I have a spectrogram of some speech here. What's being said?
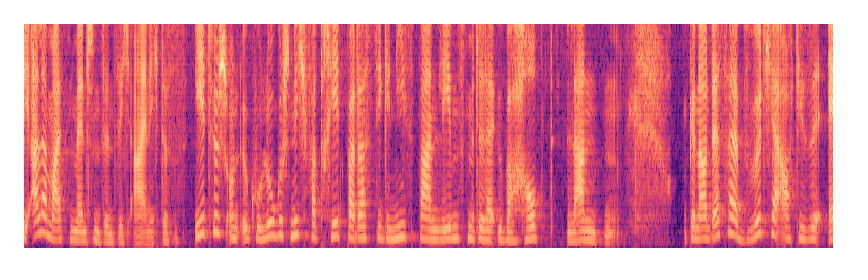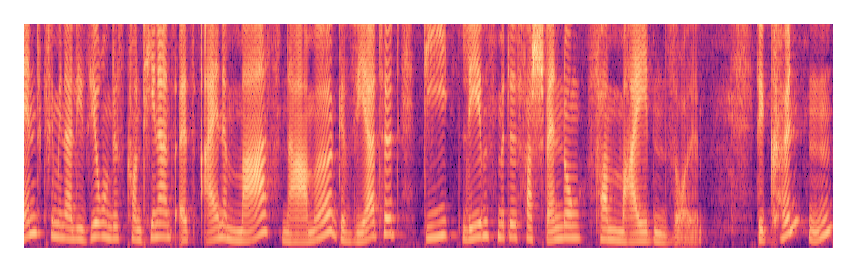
die allermeisten Menschen sind sich einig, das ist ethisch und ökologisch nicht vertretbar, dass die genießbaren Lebensmittel da überhaupt landen. genau deshalb wird ja auch diese Entkriminalisierung des Containers als eine Maßnahme gewertet, die Lebensmittelverschwendung vermeiden soll. Wir könnten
